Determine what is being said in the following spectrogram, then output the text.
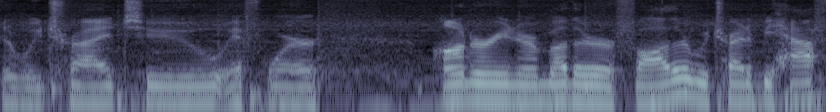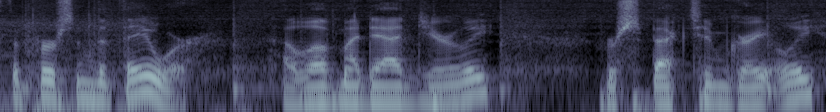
And we try to, if we're honoring our mother or father, we try to be half the person that they were. I love my dad dearly, respect him greatly.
